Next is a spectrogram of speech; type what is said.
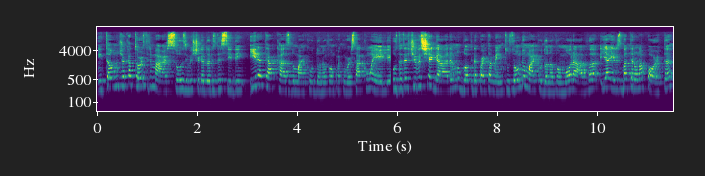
Então, no dia 14 de março, os investigadores decidem ir até a casa do Michael Donovan para conversar com ele. Os detetives chegaram no bloco de apartamentos onde o Michael Donovan morava e aí eles bateram na porta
